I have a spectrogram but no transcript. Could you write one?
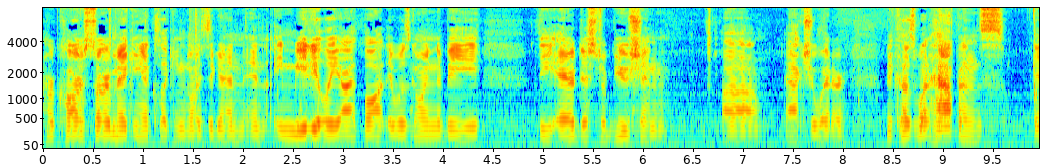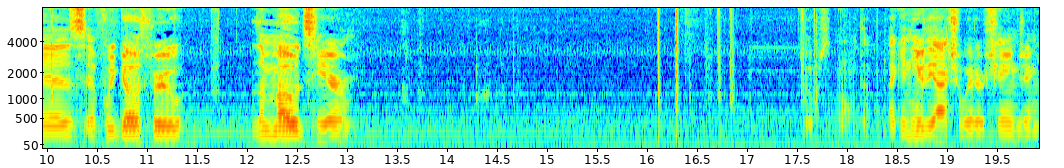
her car started making a clicking noise again and immediately I thought it was going to be the air distribution uh, actuator because what happens is if we go through the modes here oops I don't want that. I can hear the actuator changing.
